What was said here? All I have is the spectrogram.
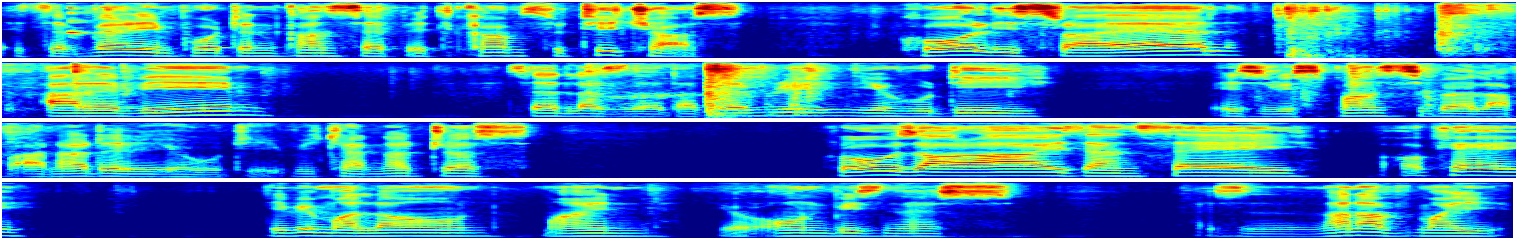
it's a very important concept. It comes to teach us Kol Israel Arevim that every Yehudi is responsible of another Yehudi. We cannot just close our eyes and say, okay, leave him alone, mind your own business. It's none of my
